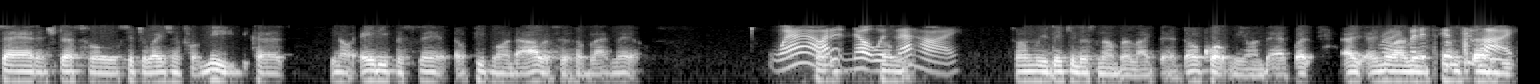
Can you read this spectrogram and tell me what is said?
sad and stressful situation for me because you know 80% of people on dialysis are black males. Wow, some, I didn't know it was some, that high. Some ridiculous number like that. Don't quote me on that, but I, I know right, I read but it's, it's too high.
